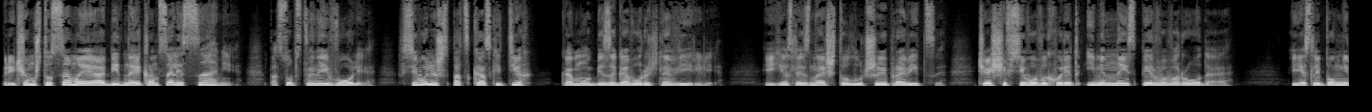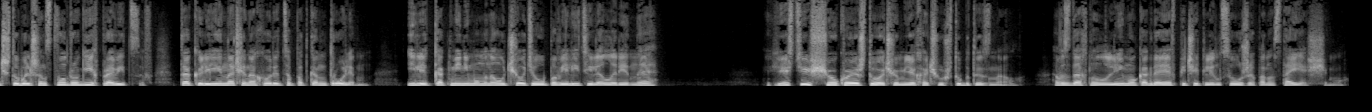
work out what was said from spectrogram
Причем, что самое обидное, кромсали сами, по собственной воле, всего лишь с подсказкой тех, кому безоговорочно верили. И если знать, что лучшие провидцы чаще всего выходят именно из первого рода, если помнить, что большинство других провидцев так или иначе находятся под контролем, или как минимум на учете у повелителя Ларине... «Есть еще кое-что, о чем я хочу, чтобы ты знал», — вздохнул Лиму, когда я впечатлился уже по-настоящему.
